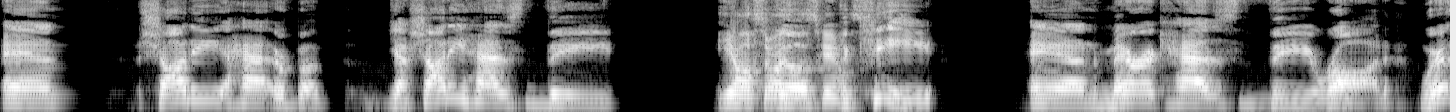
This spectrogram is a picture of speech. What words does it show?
and Shadi has. Or, but yeah, Shadi has the He also has the, the, scales. the key, and Marik has the rod. Where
